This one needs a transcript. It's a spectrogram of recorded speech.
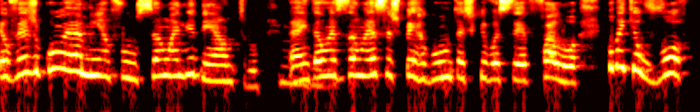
eu vejo qual é a minha função ali dentro. É, uhum. É, então, são essas perguntas que você falou. Como é que eu vou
